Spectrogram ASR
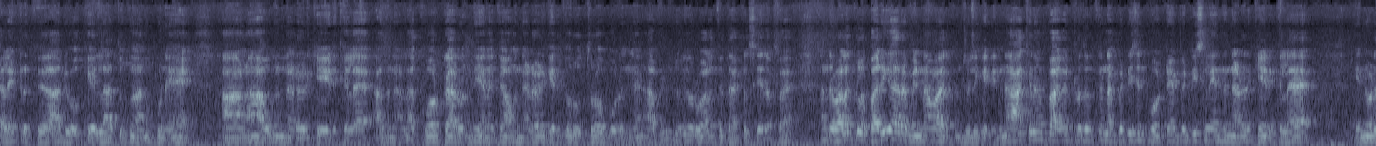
கலெக்டருக்கு ஆர்டிஓக்கு எல்லாத்துக்கும் அனுப்புனேன். ஆனால் அவங்க நடவடிக்கை எடுக்கலை. அதனால கோர்ட்டார் வந்து எனக்கு அவங்க நடவடிக்கை எடுக்க ஒரு உத்தரவு போடுங்க அப்படின்னு சொல்லி ஒரு வழக்கு தாக்கல் செய்கிறப்ப அந்த வழக்குல பரிகாரம் என்னவா இருக்குன்னு சொல்லி கேட்டிங்கன்னா ஆக்கிரமிப்பு அகற்றுவதற்கு நான் பெட்டிஷன் போட்டேன். பெட்டிஷனில் எந்த நடவடிக்கையும் எடுக்கலை. என்னோட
